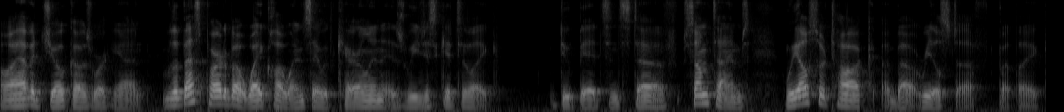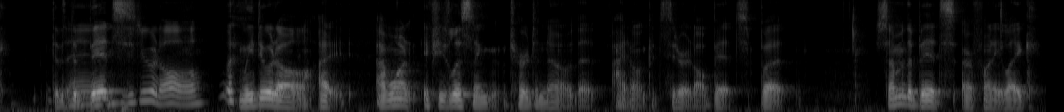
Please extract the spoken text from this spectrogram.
oh, I have a joke I was working on. The best part about White Claw Wednesday with Carolyn is we just get to like do bits and stuff. Sometimes we also talk about real stuff, but like the, the bits You do it all. we do it all. I I want if she's listening to her to know that I don't consider it all bits, but some of the bits are funny. Like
